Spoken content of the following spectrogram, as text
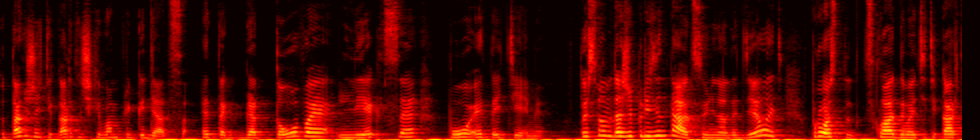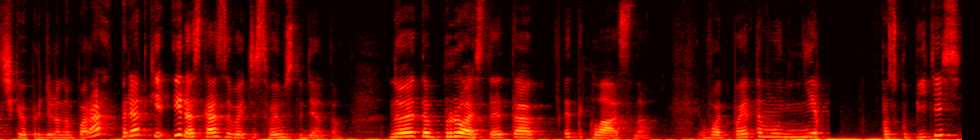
то также эти карточки вам пригодятся. Это готовая лекция по этой теме. То есть вам даже презентацию не надо делать, просто складываете эти карточки в определенном порядке и рассказываете своим студентам. Но это просто, это, это классно. Вот, поэтому не поскупитесь,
